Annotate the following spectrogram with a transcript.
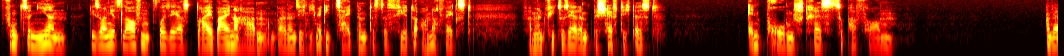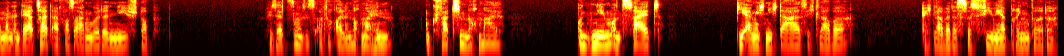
funktionieren. Die sollen jetzt laufen, obwohl sie erst drei Beine haben und weil man sich nicht mehr die Zeit nimmt, dass das vierte auch noch wächst, weil man viel zu sehr damit beschäftigt ist, Endprobenstress zu performen. Und wenn man in der Zeit einfach sagen würde, nee, stopp. Wir setzen uns jetzt einfach alle nochmal hin und quatschen nochmal und nehmen uns Zeit, die eigentlich nicht da ist. Ich glaube, ich glaube, dass das viel mehr bringen würde.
